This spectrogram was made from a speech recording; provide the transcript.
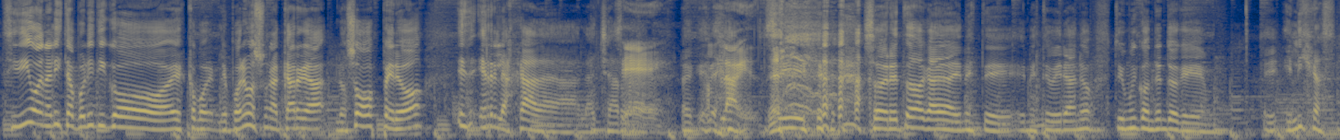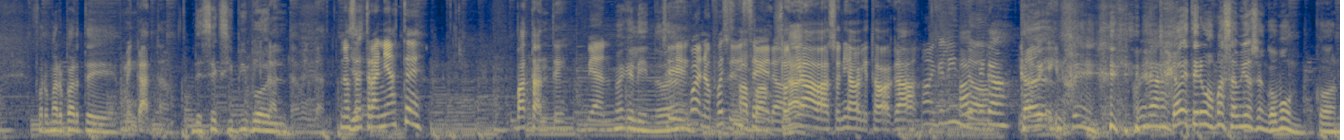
Si digo analista político, es como le ponemos una carga, lo sos, pero es, es relajada la charla. Sí, Sí, sobre todo acá en este, en este verano. Estoy muy contento de que eh, elijas formar parte me encanta. de Sexy Me People. encanta, me encanta. ¿Nos Y- extrañaste? Bastante. Bien. Mira qué lindo, Sí. ¿eh? Bueno, fue Sí. sincero. Soñaba, soñaba que estaba acá. Ay, qué lindo. Ah, mira. Cada, vez, no sí. Cada vez tenemos más amigos en común con,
